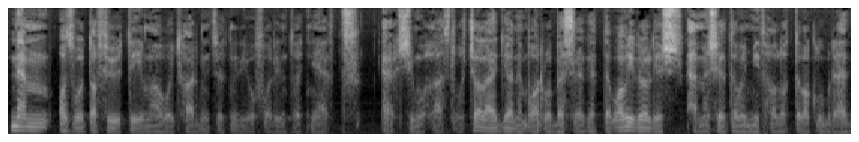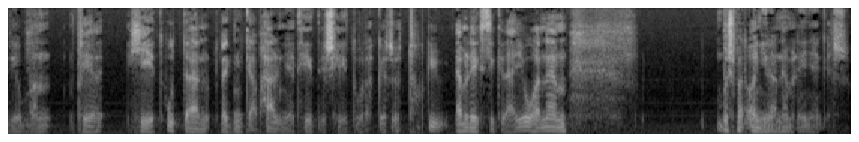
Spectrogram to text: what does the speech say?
Nem az volt a fő téma, hogy 35 millió forintot nyert el Simon László családja, hanem arról beszélgettem amiről, és elmeséltem, hogy mit hallottam a klubrádióban fél hét után, leginkább 3 hét és 7 óra között. Aki emlékszik rá, jó, ha nem, most már annyira nem lényeges.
